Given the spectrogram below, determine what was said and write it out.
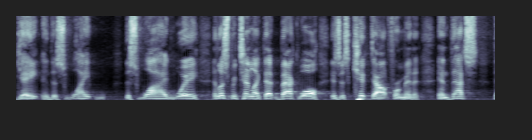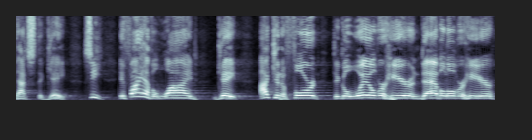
gate and this white this wide way and let's pretend like that back wall is just kicked out for a minute and that's that's the gate see if i have a wide gate I can afford to go way over here and dabble over here,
